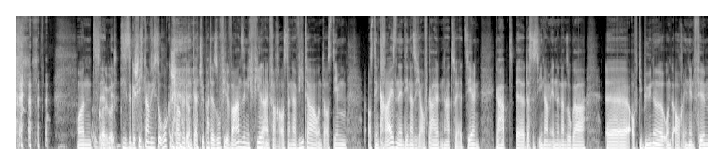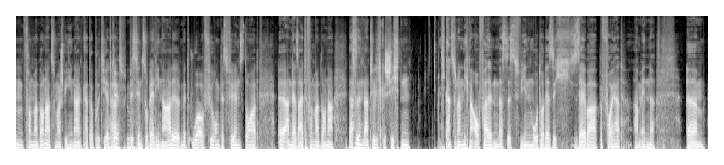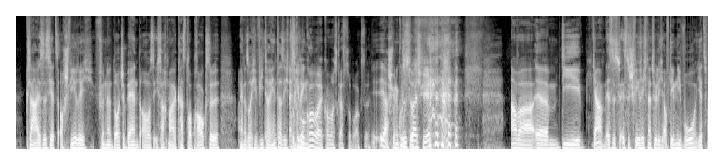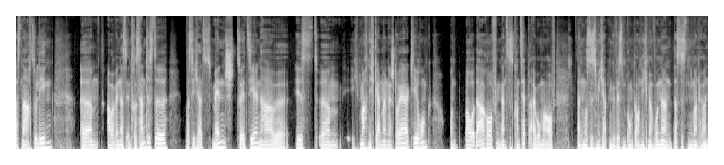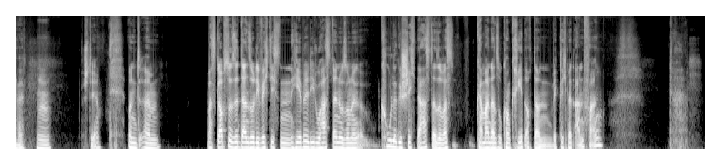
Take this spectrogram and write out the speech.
Und oh Gott, oh Gott. Äh, diese Geschichten haben sich so hochgeschaukelt und der Typ hatte so viel, wahnsinnig viel einfach aus seiner Vita und aus dem, aus den Kreisen, in denen er sich aufgehalten hat, zu erzählen gehabt, äh, dass es ihn am Ende dann sogar äh, auf die Bühne und auch in den Film von Madonna zum Beispiel hinein katapultiert okay. hat, hm. bis hin zur Berlinale mit Uraufführung des Films dort äh, an der Seite von Madonna. Das sind natürlich Geschichten, die kannst du dann nicht mehr aufhalten. Das ist wie ein Motor, der sich selber befeuert am Ende. Ähm, Klar ist es jetzt auch schwierig für eine deutsche Band aus, ich sag mal, Castro Brauxel, eine solche Vita hinter sich Eskimo zu bringen. Cowboy kommen aus Castro Brauxel. Ja, schöne Gutes Grüße. Beispiel. Aber ähm, die, ja, es ist, es ist schwierig natürlich auf dem Niveau jetzt was nachzulegen. Ähm, aber wenn das Interessanteste, was ich als Mensch zu erzählen habe, ist, ähm, ich mache nicht gerne meine Steuererklärung und baue darauf ein ganzes Konzeptalbum auf, dann muss es mich ab einem gewissen Punkt auch nicht mehr wundern, dass es niemand hören will. Hm. Verstehe. Und ähm, was glaubst du, sind dann so die wichtigsten Hebel, die du hast, wenn du so eine coole Geschichte hast? Also was kann man dann so konkret auch dann wirklich mit anfangen?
